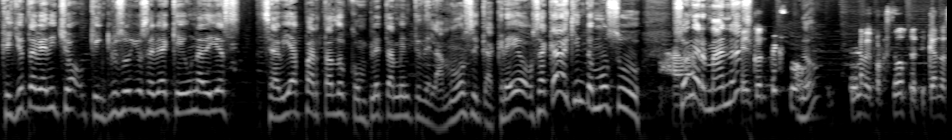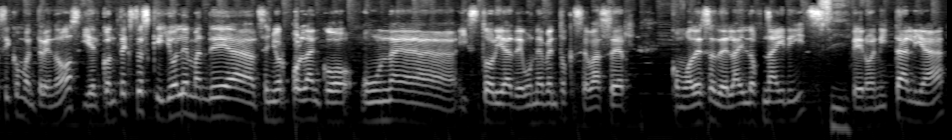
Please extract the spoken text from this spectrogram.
Que yo te había dicho que incluso yo sabía que una de ellas se había apartado completamente de la música, creo. O sea, cada quien tomó su. Son hermanas. El contexto, ¿No? espérame, porque estamos platicando así como entre nos, y el contexto es que yo le mandé al señor Polanco una historia de un evento que se va a hacer como de ese del Isle of Nighties, Sí. pero en Italia,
